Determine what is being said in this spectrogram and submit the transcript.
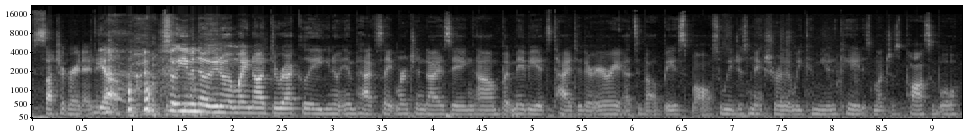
such a great idea. Yeah. so even though you know it might not directly you know impact site merchandising, um, but maybe it's tied to their area. It's about baseball, so we just make sure that we communicate as much as possible,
